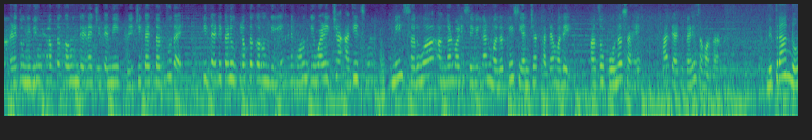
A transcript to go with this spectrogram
आणि तो निधी उपलब्ध करून देण्याची त्यांनी जी काही तरतूद आहे ती त्या ठिकाणी उपलब्ध करून दिली. आणि म्हणून दिवाळीच्या आधीच आम्ही सर्व अंगणवाडी सेविका मदतनीस यांच्या खात्यामध्ये हा जो बोनस आहे हा त्या ठिकाणी जमा करणार मित्रांनो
